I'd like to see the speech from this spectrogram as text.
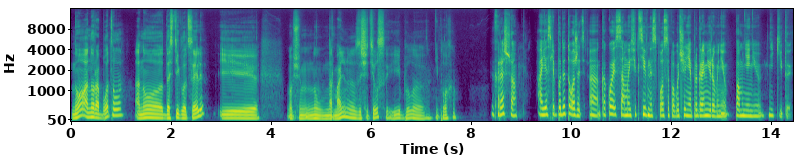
Но оно работало, оно достигло цели, и, в общем, ну, нормально защитился, и было неплохо. Хорошо. А если подытожить, а, какой самый эффективный способ обучения программированию, по мнению Никиты?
